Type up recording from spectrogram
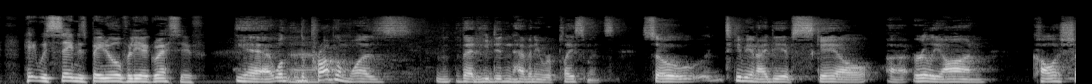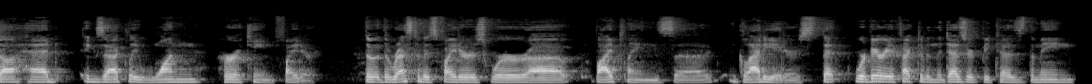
it was seen as being overly aggressive. Yeah, well, the uh, problem was that he didn't have any replacements. So to give you an idea of scale, uh, early on, Collishaw had exactly one Hurricane fighter the the rest of his fighters were uh, biplanes, uh, gladiators that were very effective in the desert because the main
